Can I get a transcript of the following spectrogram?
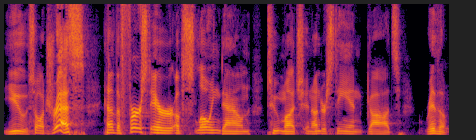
you. So address kind of the first error of slowing down too much and understand God's rhythm.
